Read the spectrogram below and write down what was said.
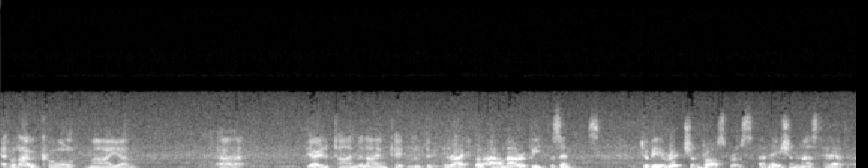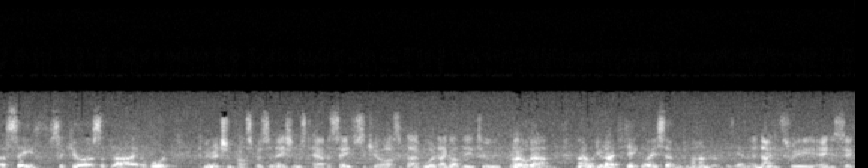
at what I would call my um, uh, period of time when I am capable of doing it. Right, well I'll now repeat the sentence. To be rich and prosperous, a nation must have a safe, secure supply of wood. To be rich and prosperous, a nation must have a safe, secure supply of wood. I got the two right. Well done. Now would you like to take away seven from a hundred again? Uh, 93, 86,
